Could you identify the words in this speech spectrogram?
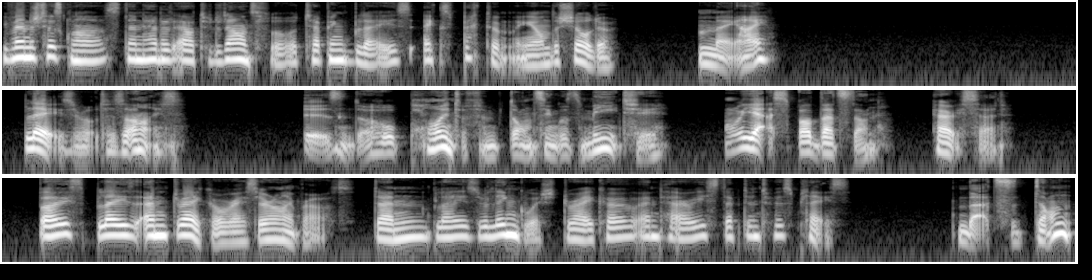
He vanished his glass, then headed out to the dance floor, tapping Blaise expectantly on the shoulder. May I? Blaise rolled his eyes. Isn't the whole point of him dancing with me, Chi? Oh, yes, but that's done, Harry said. Both Blaise and Draco raised their eyebrows. Then Blaise relinquished Draco, and Harry stepped into his place. That's done,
